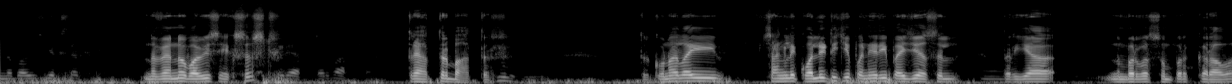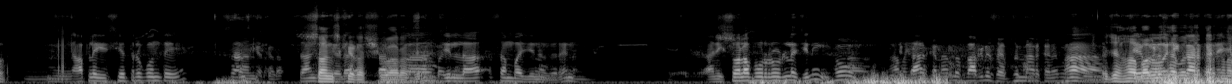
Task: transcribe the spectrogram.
नव्याण्णव बावीस एकसष्ट. नव्याण्णव बावीस एकसष्ट. त्र्याहत्तर बहात्तर. तर कोणालाही चांगले क्वालिटीची पनेरी पाहिजे असेल तर या नंबरवर संपर्क करावा. आपलं हे क्षेत्र कोणतं आहे? सांसखेडा. सांसखेडा शिवार आहे. जिल्हा संभाजीनगर आहे ना? आणि सोलापूर रोडलाच आहे नाही हो. कारखाना बागडे कारखाना. हा अच्छा हा बागडे कारखाना.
